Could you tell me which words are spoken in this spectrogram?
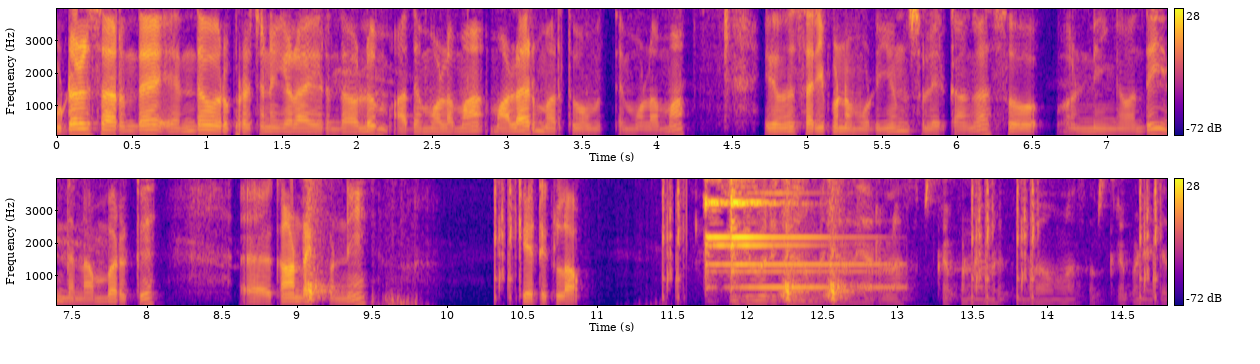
உடல் சார்ந்த எந்த ஒரு பிரச்சனைகளாக இருந்தாலும் அது மூலமாக மலர் மருத்துவத்தின் மூலமாக இது வந்து சரி பண்ண முடியும்னு சொல்லியிருக்காங்க. ஸோ நீங்கள் வந்து இந்த நம்பருக்கு காண்டாக்ட் பண்ணி கேட்டுக்கலாம். இது வரைக்கும் நம்ம சேனல் யாரெல்லாம் சப்ஸ்கிரைப் பண்ணாமல் இருக்கீங்களோ அவங்களாம் சப்ஸ்கிரைப் பண்ணிட்டு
